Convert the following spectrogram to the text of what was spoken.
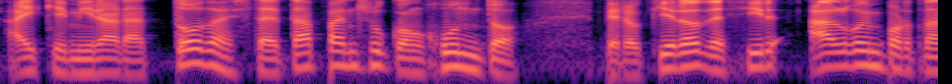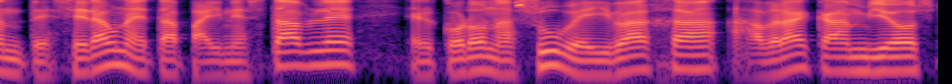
Hay que mirar a toda esta etapa en su conjunto. Pero quiero decir algo importante. Será una etapa inestable, el corona sube y baja, habrá cambios,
